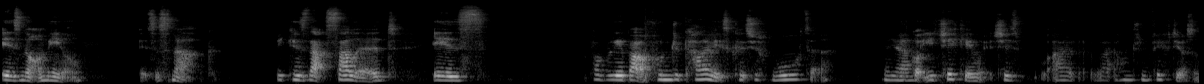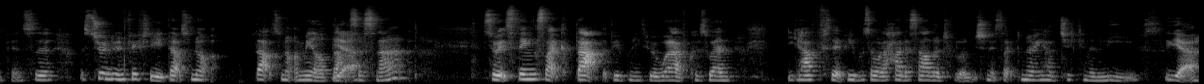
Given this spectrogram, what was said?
is not a meal. It's a snack, because that salad is probably about hundred calories because it's just water. And Yeah. you've got your chicken, which is I don't know, like 150 or something. So it's 250. That's not that's not a meal. That's Yeah. a snack. So it's things like that that people need to be aware of because when you have to say people say, "Well, I had a salad for lunch," and it's like, no, you had chicken and leaves. Yeah.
